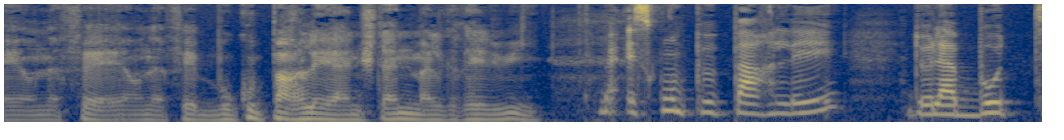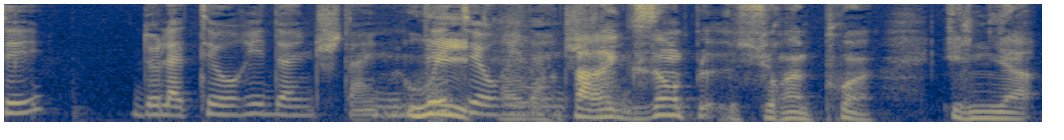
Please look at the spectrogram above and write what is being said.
et on a fait, on a fait beaucoup parler à Einstein malgré lui. Mais Est-ce qu'on peut parler de la beauté de la théorie d'Einstein, Oui, des théories d'Einstein? par exemple, sur un point, il n'y a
